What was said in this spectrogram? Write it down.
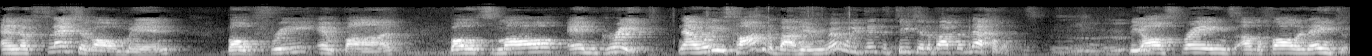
and the flesh of all men, both free and bond, both small and great. Now, what he's talking about here, remember we did the teaching about the Nephilims, mm-hmm. the offsprings of the fallen angels.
